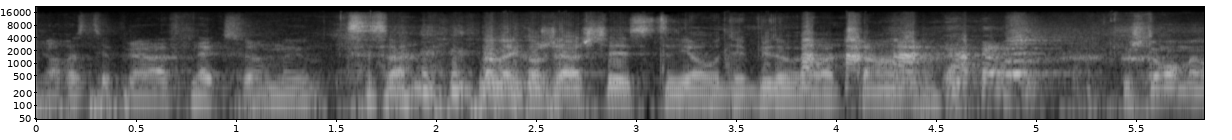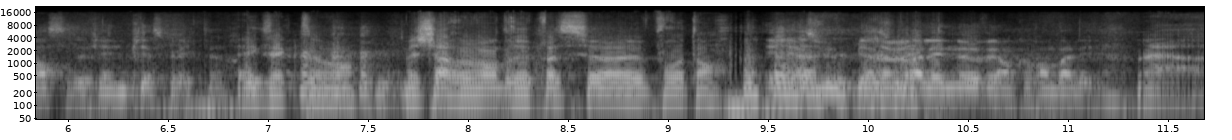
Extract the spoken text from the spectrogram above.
Il en restait plein à Fnac selon nous. C'est ça. non mais quand j'ai acheté, c'est-à-dire au début d'Overwatch 1. Euh. Justement, maintenant ça devient une pièce collector. Exactement. mais je la revendrai pas pour autant. Et bien sûr, bien sûr elle est neuve et encore emballée. Ah.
